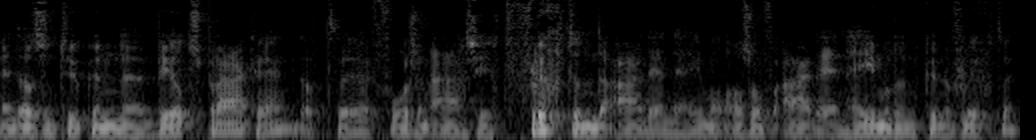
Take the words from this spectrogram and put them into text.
En dat is natuurlijk een uh, beeldspraak, hè? dat uh, voor zijn aangezicht vluchten de aarde en de hemel, alsof aarde en hemelen kunnen vluchten.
